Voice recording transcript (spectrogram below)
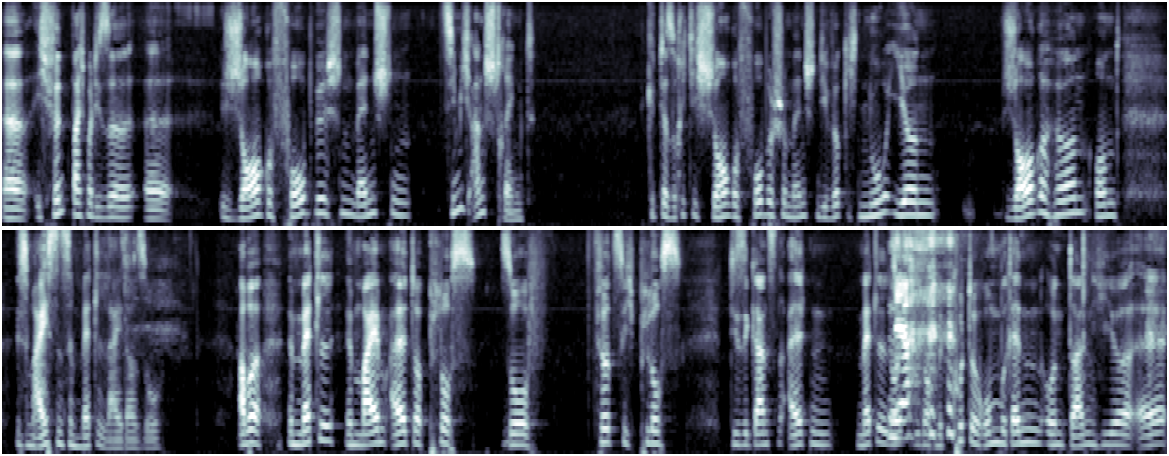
Äh, ich finde manchmal diese äh, genrephobischen Menschen ziemlich anstrengend. Es gibt ja so richtig genrephobische Menschen, die wirklich nur ihren Genre hören und ist meistens im Metal leider so. Aber im Metal in meinem Alter plus, so 40 plus, diese ganzen alten Metal-Leute, Ja. die noch mit Kutte rumrennen und dann hier äh,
